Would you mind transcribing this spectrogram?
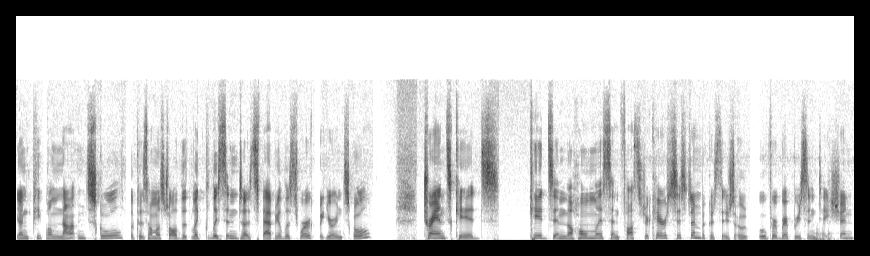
young people not in school, because almost all the like GLSEN does fabulous work, but you're in school trans kids, kids in the homeless and foster care system because there's overrepresentation,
